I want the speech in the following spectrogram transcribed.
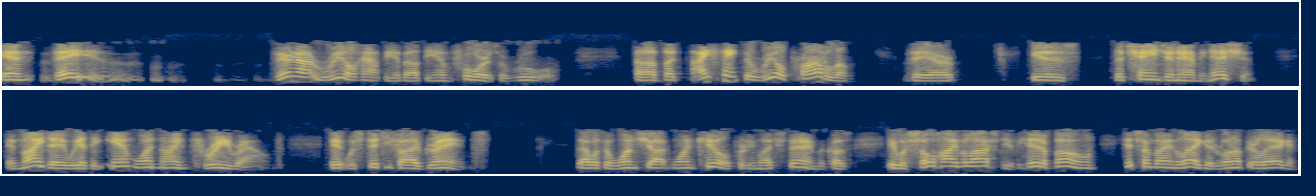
and they, they're not real happy about the M4 as a rule. Uh, but I think the real problem there is the change in ammunition. In my day, we had the M193 round. It was 55 grains. That was a one shot, one kill pretty much thing because it was so high velocity. If you hit a bone, hit somebody in the leg, it'd run up their leg and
